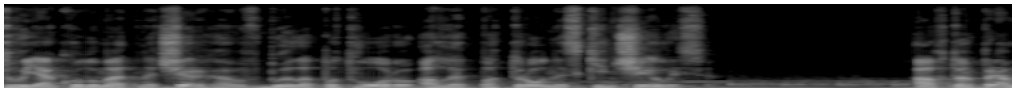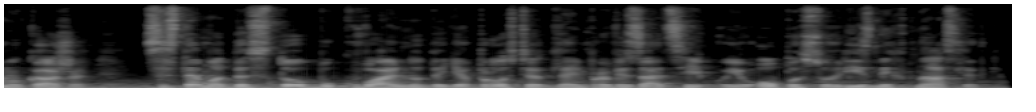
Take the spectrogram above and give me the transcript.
Твоя кулеметна черга вбила потвору, але патрони скінчилися. Автор прямо каже, система D100 буквально дає простір для імпровізації і опису різних наслідків.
